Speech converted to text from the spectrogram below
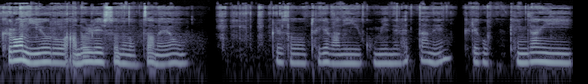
그런 이유로 안 올릴 수는 없잖아요. 그래서 되게 많이 고민을 했다는 그리고 굉장히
